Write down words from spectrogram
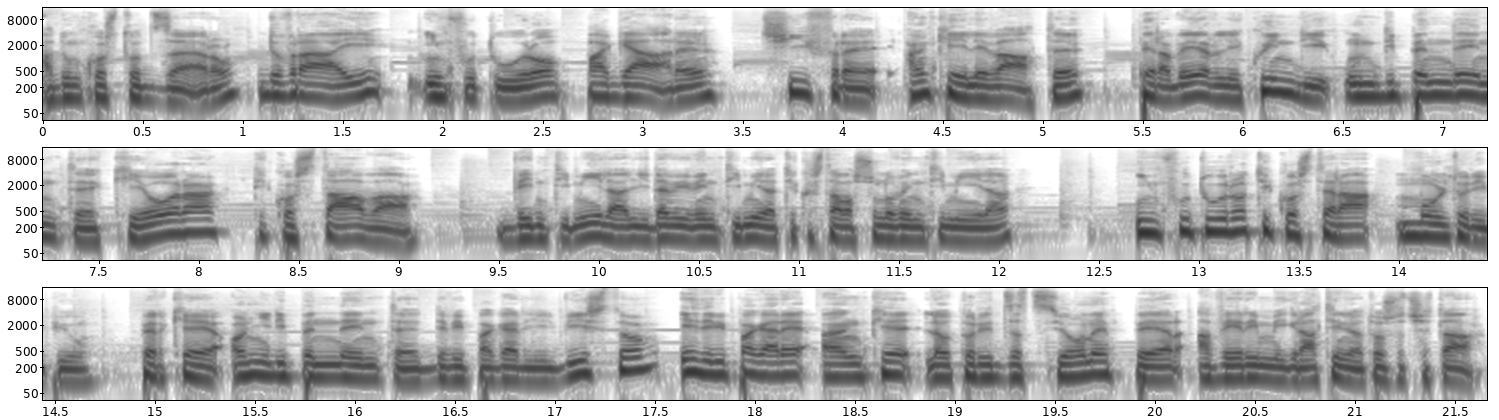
ad un costo zero, dovrai in futuro pagare cifre anche elevate per averli. Quindi un dipendente che ora ti costava 20.000, gli davi 20.000, ti costava solo 20.000, in futuro ti costerà molto di più perché ogni dipendente devi pagargli il visto e devi pagare anche l'autorizzazione per avere immigrati nella tua società.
